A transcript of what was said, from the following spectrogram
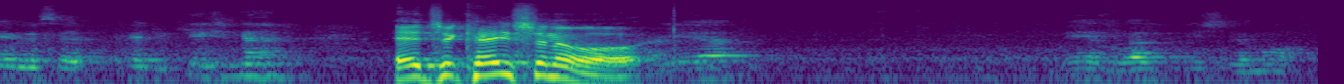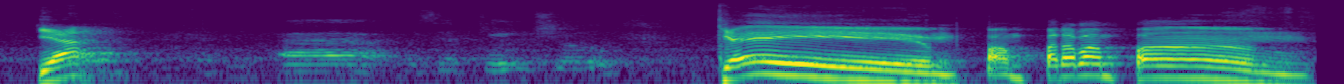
Okay, we said educational. Educational. Yeah. May as well finish them off. Yeah. Uh, we said game show. Game. Bum, ba, bum, bum.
